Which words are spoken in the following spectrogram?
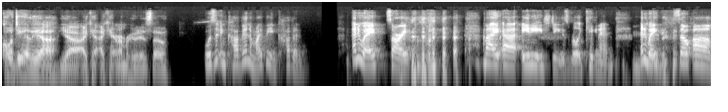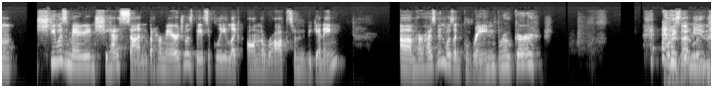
Cordelia. Yeah, I can't I can't remember who it is though. Was it in Coven? It might be in Coven. Anyway, sorry. My uh, ADHD is really kicking in. Anyway, so um, she was married and she had a son, but her marriage was basically like on the rocks from the beginning. Um, her husband was a grain broker. what does that mean?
